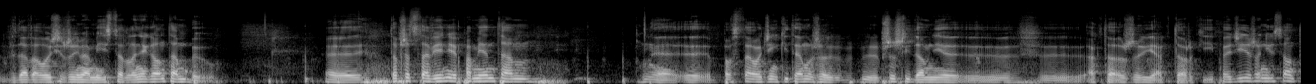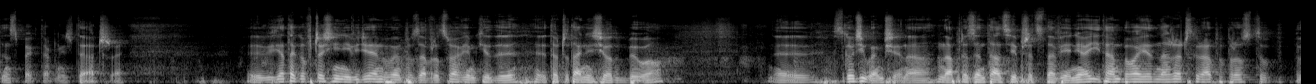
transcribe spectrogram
wydawało się, że nie ma miejsca dla niego, on tam był. E, To przedstawienie pamiętam e, e, powstało dzięki temu, że e, przyszli do mnie e, aktorzy i aktorki i powiedzieli, że oni chcą ten spektakl mieć w teatrze. E, Ja tego wcześniej nie widziałem, byłem poza Wrocławiem, kiedy e, to czytanie się odbyło. E, Zgodziłem się na, na prezentację przedstawienia i tam była jedna rzecz, która po prostu e,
